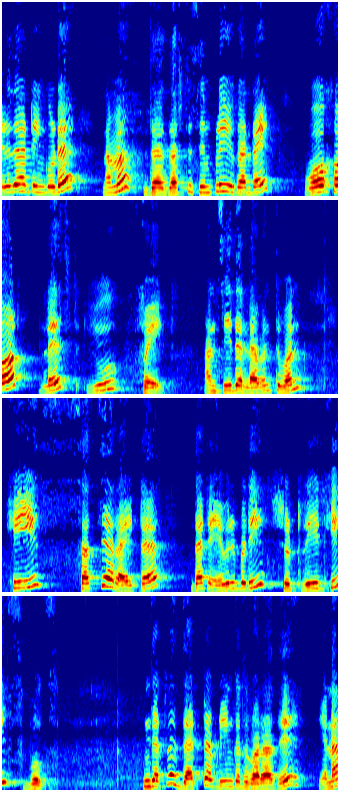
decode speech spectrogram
எழுதாட்டியும் கூட நம்ம just simply you can write work hard lest you fail அண்ட் சி த லெவன்த் ஒன் ஹீ இஸ் சச் எ ரைட்டர் தட் எவ்ரிபடி ஷுட் ரீட் ஹிஸ் புக்ஸ் இந்த இடத்துல தட் அப்படிங்கிறது வராது ஏன்னா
